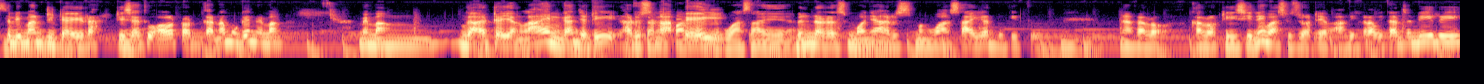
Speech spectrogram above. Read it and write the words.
seniman di daerah desa Iya. itu all round karena mungkin memang memang nggak ada yang lain kan jadi harus kan dikuasai ya. bener semuanya harus menguasai kan begitu Hmm. Nah kalau kalau di sini mas justru ada yang ahli kerawitan sendiri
